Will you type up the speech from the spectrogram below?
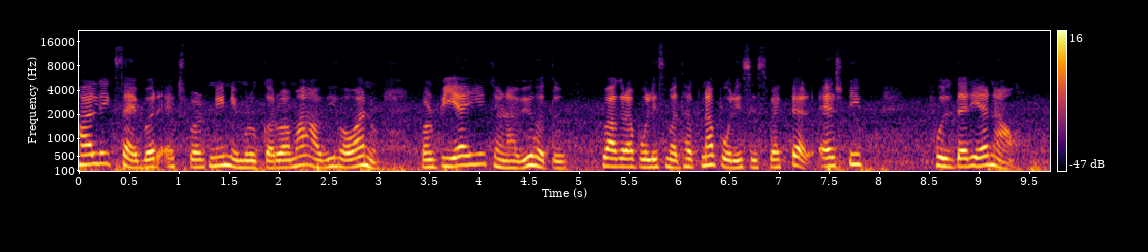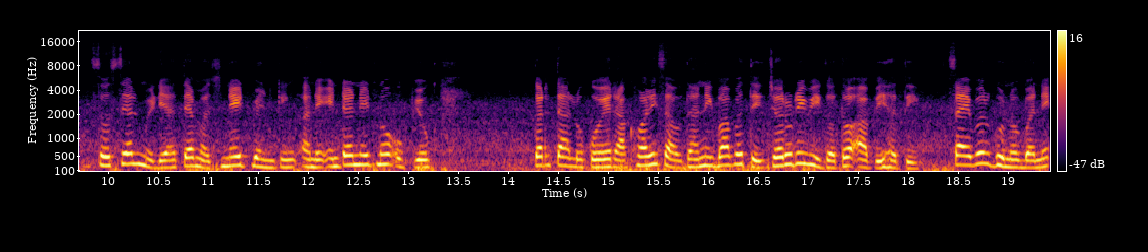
હાલ એક સાયબર એક્સપર્ટની નિમણૂક કરવામાં આવી હોવાનું પણ પીઆઈએ જણાવ્યું હતું. વાગરા પોલીસ મથકના પોલીસ ઇન્સ્પેક્ટર એસ ટી ફુલતરિયાના સોશિયલ મીડિયા તેમજ નેટ બેન્કિંગ અને ઇન્ટરનેટનો ઉપયોગ કરતા લોકોએ રાખવાની સાવધાની બાબતે જરૂરી વિગતો આપી હતી. સાયબર ગુનો બને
